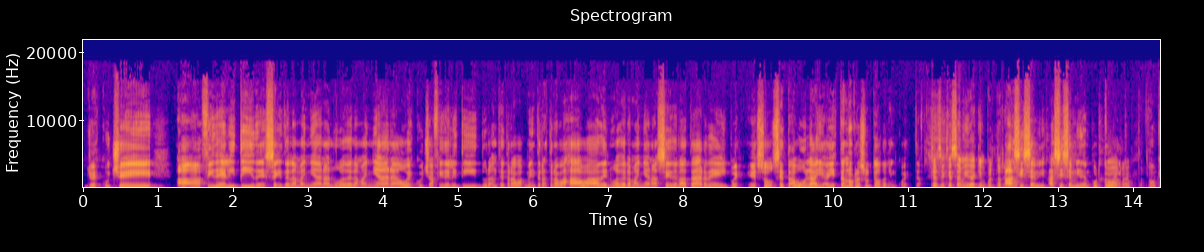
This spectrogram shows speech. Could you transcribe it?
yo escuché a Fidelity de 6 de la mañana a 9 de la mañana, o escuché a Fidelity durante traba- mientras trabajaba de 9 de la mañana a 6 de la tarde, y pues eso se tabula y ahí están los resultados de la encuesta. Que así que se mide aquí en Puerto Rico. Así se, así se mide en Puerto Correcto. Rico. ¿Ok?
